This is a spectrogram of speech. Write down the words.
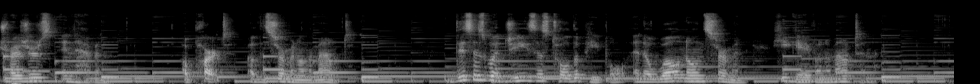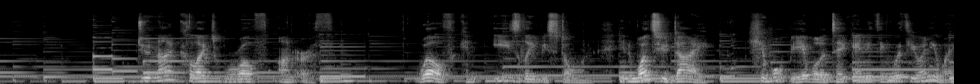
Treasures in Heaven, a part of the Sermon on the Mount. This is what Jesus told the people in a well known sermon he gave on a mountain. Do not collect wealth on earth. Wealth can easily be stolen, and once you die, you won't be able to take anything with you anyway.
